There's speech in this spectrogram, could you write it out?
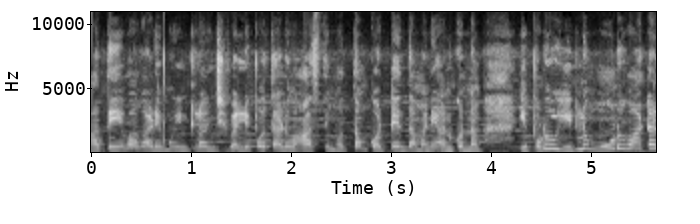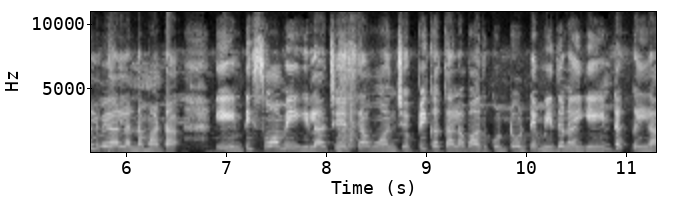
ఆ దేవగాడేమో ఇంట్లో నుంచి వెళ్ళిపోతాడు ఆస్తి మొత్తం కొట్టేద్దామని అనుకున్నాం. ఇప్పుడు ఇల్లు మూడు వాటాలు వేయాలన్నమాట. ఏంటి స్వామి ఇలా చేసావు అని చెప్పి ఇక తల బాదుకుంటూ ఉంటే మిథున ఏంటక్కయ్యా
